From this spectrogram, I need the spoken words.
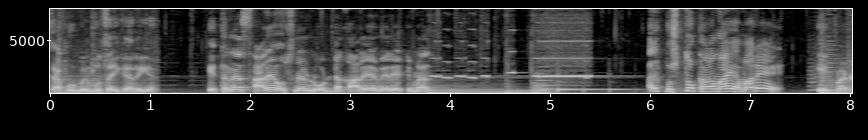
सैफू बिल्कुल सही कह रही है। इतने सारे उसने नोट डकारे हैं मेरे कि मैं अरे कुछ तो काम आए हमारे। एक मिनट।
